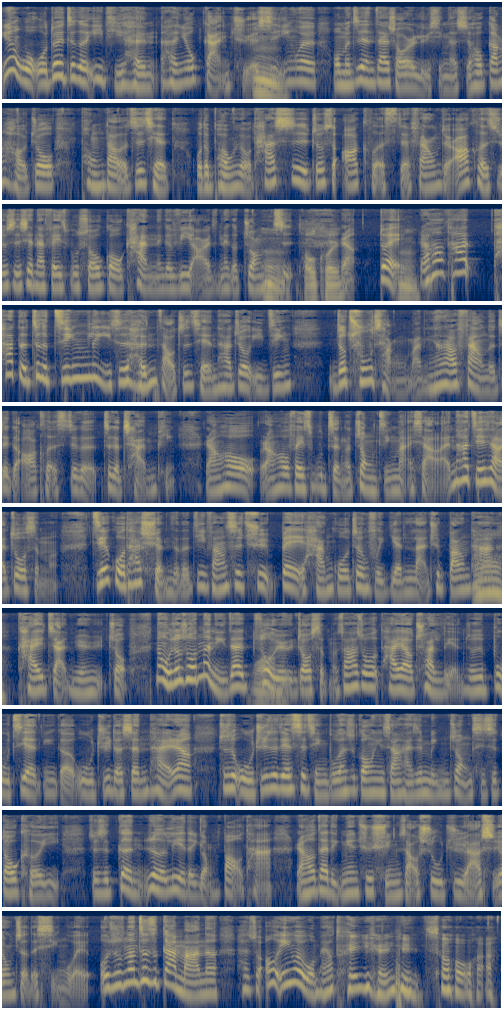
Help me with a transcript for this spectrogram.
因为我我对这个议题很很有感觉，嗯。是因为我们之前在首尔旅行的时候，刚好就碰到了之前我的朋友，他是就是 Oculus 的 founder，Oculus 就是现在 Facebook 收购看那个 VR 的那个装嗯置，，头盔，然对，嗯。然后他他的这个经历是很早之前他就已经你就出场了嘛？你看他 found 的这个 Oculus 这个这个产品，然后然后 Facebook 整个重金买下来，那他接下来做什么？结果他选择的地方是去被韩国政府延揽，去帮他哦开展元宇宙。那我就说，那你在做元宇宙什么？所以他说他要串联，就是部建一个五 G 的生态，让就是五 G 这件事情，不论是供应商还是民众，其实都可以就是更热烈的拥抱它，然后在里面去寻找数据啊，使用者的行为。我就说那这是干嘛呢？他说哦，因为我们要推 元宇宙啊。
